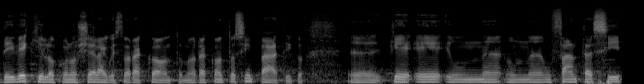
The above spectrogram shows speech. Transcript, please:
dei vecchi lo conoscerà questo racconto, ma è un racconto simpatico eh, che è un, un, un fantasy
